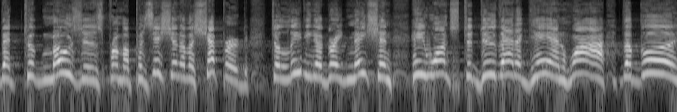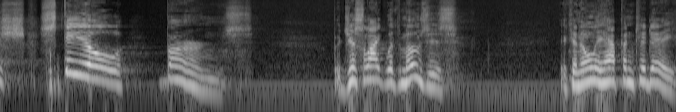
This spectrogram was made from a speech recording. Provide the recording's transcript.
that took Moses from a position of a shepherd to leading a great nation, he wants to do that again. Why? The bush still burns. But just like with Moses, it can only happen today.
